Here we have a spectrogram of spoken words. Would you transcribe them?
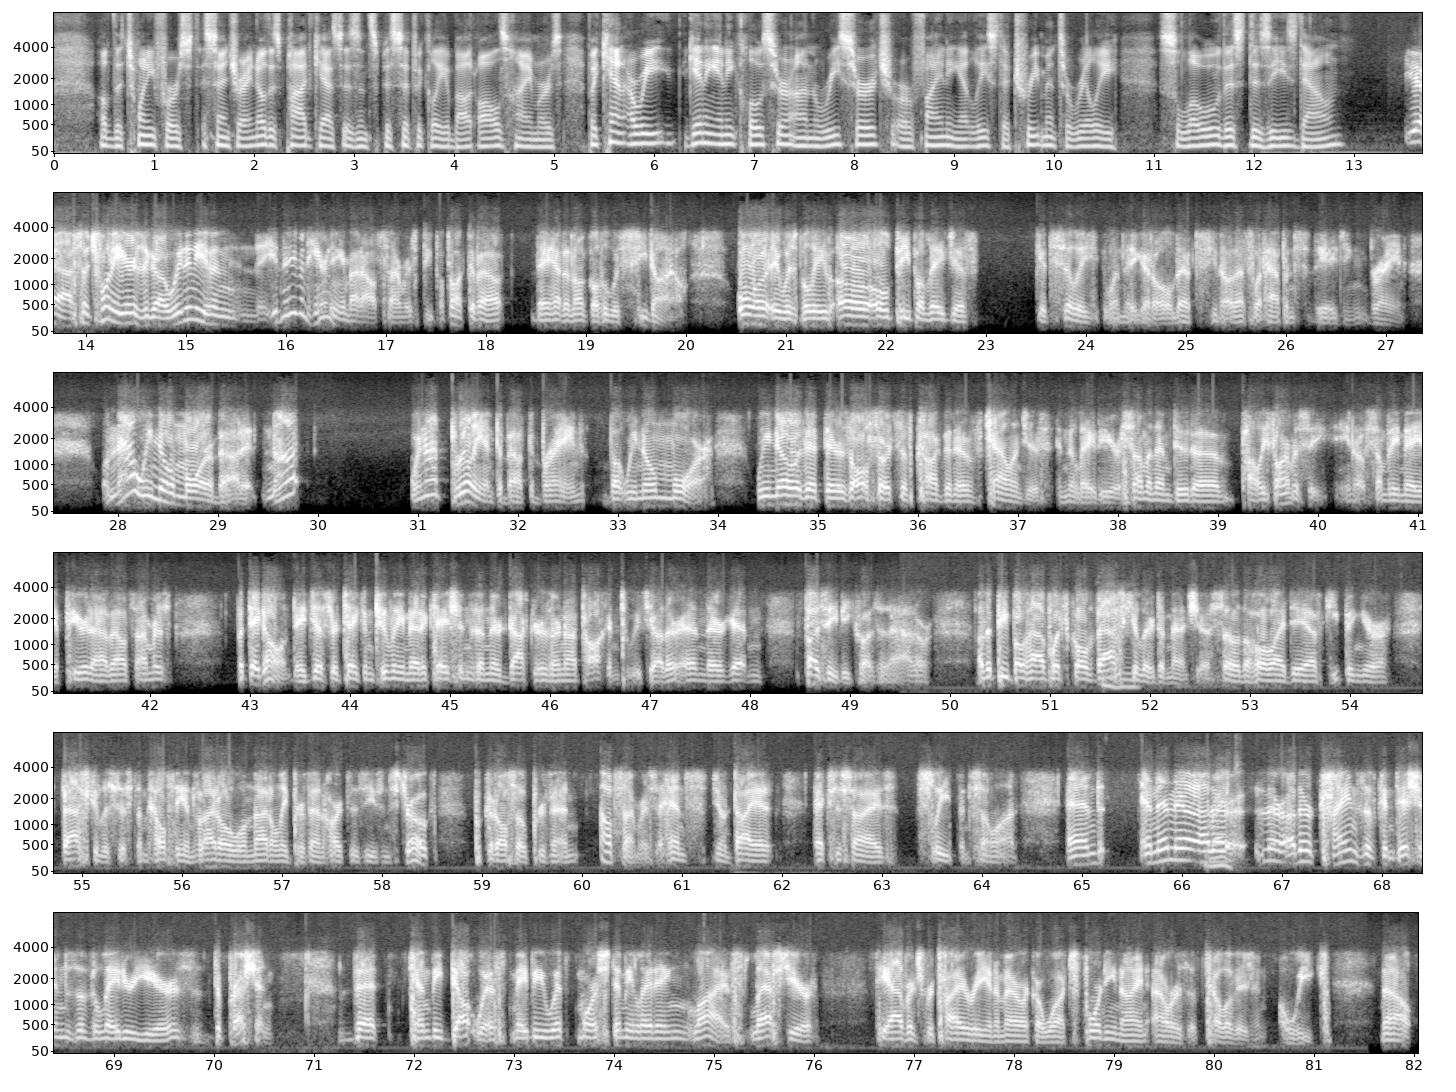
of the 21st century. I know this podcast isn't specifically about Alzheimer's, but Ken, are we getting any closer on research or finding at least a treatment to really slow this disease down? Yeah, so 20 years ago, we didn't even you didn't even hear anything about Alzheimer's. People talked about they had an uncle who was senile, or it was believed, oh, old people they just get silly when they get old. That's you know that's what happens to the aging brain. Well, now we know more about it. Not we're not brilliant about the brain, but we know more. We know that there's all sorts of cognitive challenges in the late years. Some of them due to polypharmacy. You know, somebody may appear to have Alzheimer's but they don't. They just are taking too many medications, and their doctors are not talking to each other, and they're getting fuzzy because of that. Or other people have what's called mm-hmm. vascular dementia. So the whole idea of keeping your vascular system healthy and vital will not only prevent heart disease and stroke, but could also prevent Alzheimer's. Hence, you know, diet, exercise, sleep, and so on. And and then there are other right. there are other kinds of conditions of the later years, depression, that can be dealt with maybe with more stimulating lives. Last year, the average retiree in America watched 49 hours of television a week. Now,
